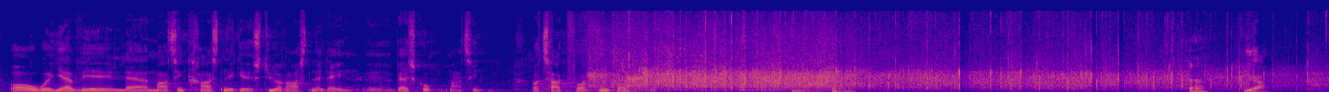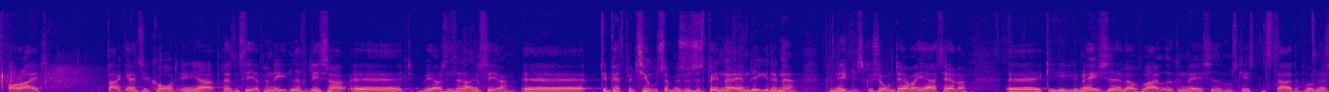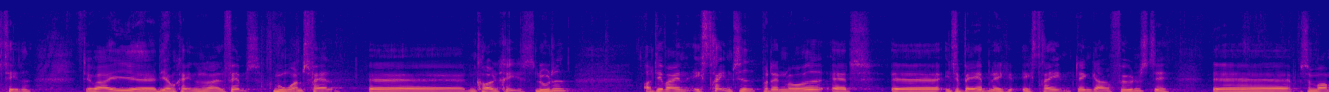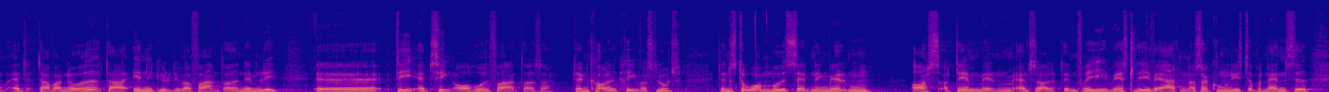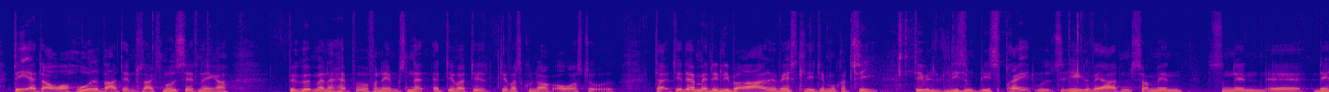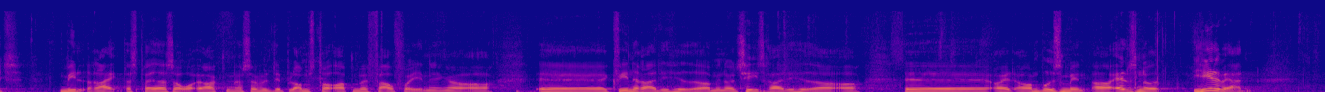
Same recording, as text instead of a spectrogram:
Og jeg vil lade Martin Krasnik styre resten af dagen. Værsgo, Martin. Og tak for, at I kom. Ja, all right. Bare ganske kort, inden jeg præsenterer panelet, fordi så øh, vil jeg også lige annoncere øh, det perspektiv, som jeg synes er spændende at anlægge i den her paneldiskussion. Der var jeres alder, øh, gik i gymnasiet, eller var på vej ud af gymnasiet, måske startede på universitetet. Det var i øh, lige omkring 1990, murens fald, øh, den kolde krig sluttede. Og det var en ekstrem tid på den måde, at øh, i tilbageblik ekstrem, dengang føles det øh, som om, at der var noget, der endegyldigt var forandret, nemlig øh, det, at ting overhovedet forandrede sig. Den kolde krig var slut. Den store modsætning mellem os og dem, mellem altså den frie vestlige verden og så kommunister på den anden side, det, at der overhovedet var den slags modsætninger, begyndte man at have på fornemmelsen, at det var, det, det var sgu nok overstået. Der, det der med det liberale vestlige demokrati, det ville ligesom blive spredt ud til hele verden som en sådan en øh, let mild regn, der spreder sig over ørkenen, og så vil det blomstre op med fagforeninger og øh, kvinderettigheder og minoritetsrettigheder og, øh, og, og ombudsmænd og alt sådan noget i hele verden.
